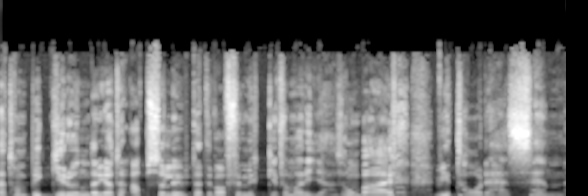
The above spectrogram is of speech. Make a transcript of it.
Att hon begrundade, jag tror absolut att det var för mycket för Maria. Så hon bara, nej, vi tar det här sen.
